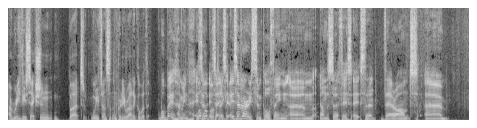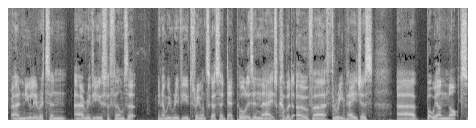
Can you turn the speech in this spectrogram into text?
a review section, but we've done something pretty radical with it. Well, I mean, it's, We'll- a, we'll it's, a, it's, it. it's a very simple thing um, on the surface. It's that there aren't um, uh, newly written uh, reviews for films that you know we reviewed three months ago. So Deadpool is in there. It's covered over 3 pages, uh, but we are not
